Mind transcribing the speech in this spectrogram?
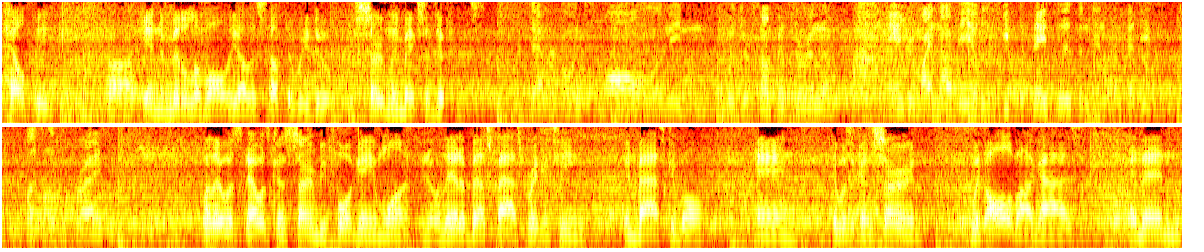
healthy uh, in the middle of all the other stuff that we do. It certainly makes a difference. With Denver going small, I mean, was there some concern that Andrew might not be able to keep the pace of this, and, and has he pleasantly surprised you? Well, there was that was concern before game one. You know, they're the best fast breaking team in basketball, and it was a concern with all of our guys, and then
